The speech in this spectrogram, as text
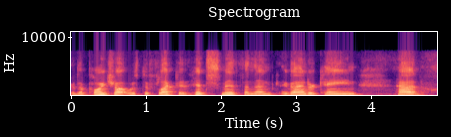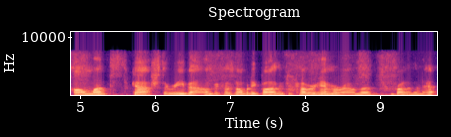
the point shot was deflected, hit Smith, and then Evander Kane had all month to catch the rebound because nobody bothered to cover him around the front of the net.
